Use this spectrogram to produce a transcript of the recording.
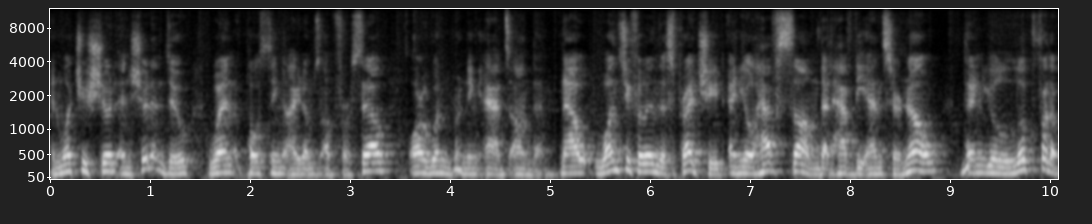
and what you should and shouldn't do when posting items up for sale or when running ads on them. Now, once you fill in the spreadsheet and you'll have some that have the answer no, then you'll look for the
